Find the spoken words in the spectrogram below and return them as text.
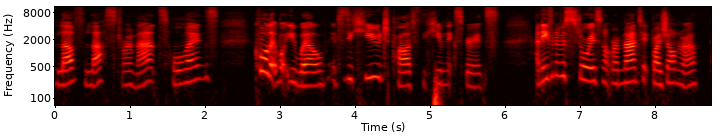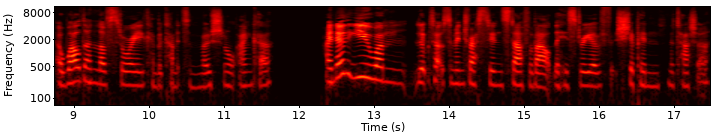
Love, lust, romance, hormones. Call it what you will, it is a huge part of the human experience. And even if a story is not romantic by genre, a well done love story can become its emotional anchor. I know that you um looked up some interesting stuff about the history of shipping Natasha.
